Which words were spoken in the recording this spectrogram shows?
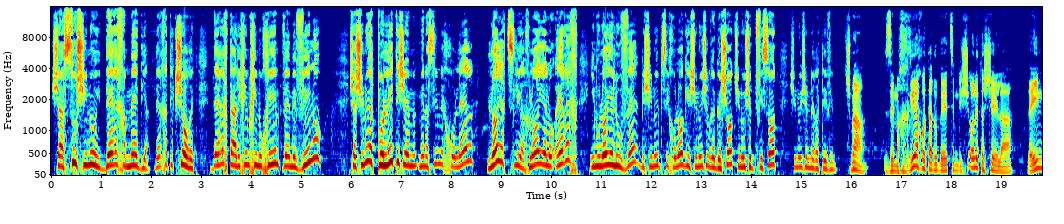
שעשו שינוי דרך המדיה, דרך התקשורת, דרך תהליכים חינוכיים, והם הבינו שהשינוי הפוליטי שהם מנסים לחולל לא יצליח, לא יהיה לו ערך אם הוא לא ילווה בשינוי פסיכולוגי, שינוי של רגשות, שינוי של תפיסות, שינוי של נרטיבים. תשמע, זה מכריח אותנו בעצם לשאול את השאלה, זה האם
